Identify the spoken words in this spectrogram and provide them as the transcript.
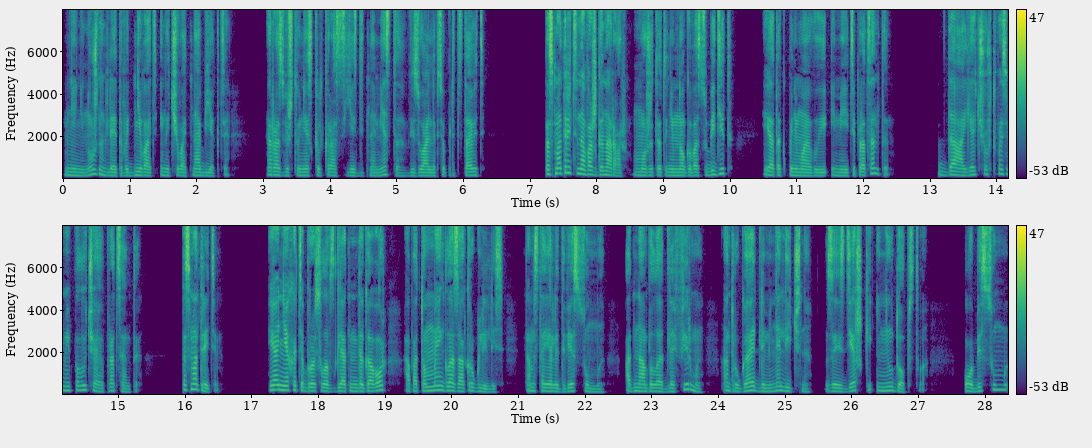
Мне не нужно для этого дневать и ночевать на объекте. Разве что несколько раз ездить на место, визуально все представить. Посмотрите на ваш гонорар. Может, это немного вас убедит? Я так понимаю, вы имеете проценты? Да, я, черт возьми, получаю проценты. Посмотрите. Я нехотя бросила взгляд на договор, а потом мои глаза округлились. Там стояли две суммы. Одна была для фирмы, а другая для меня лично, за издержки и неудобства. Обе суммы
